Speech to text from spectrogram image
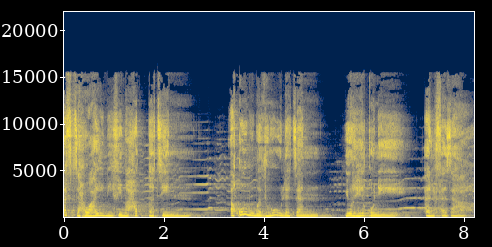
أفتح عيني في محطة أقوم مذهولة يرهقني الفزع.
